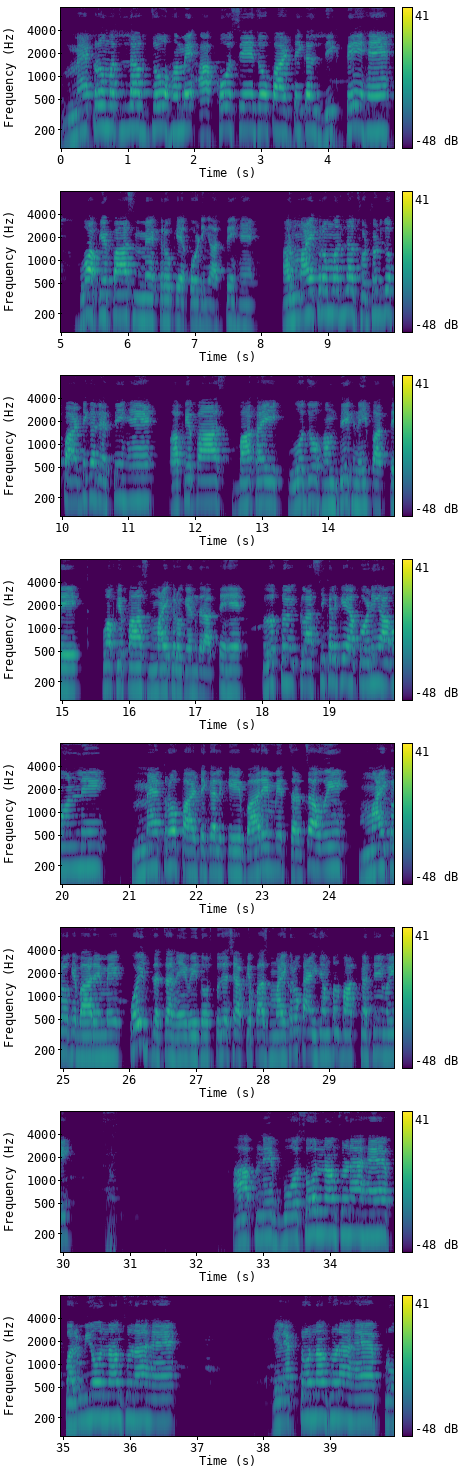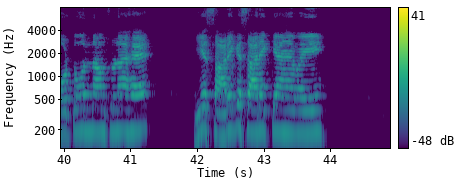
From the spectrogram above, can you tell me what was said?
मैक्रो मतलब जो हमें आँखों से जो पार्टिकल दिखते हैं, वो आपके पास मैक्रो के अकॉर्डिंग आते हैं। और माइक्रो मतलब छोटे छोटे जो पार्टिकल रहते हैं, आपके पास बात आई वो जो हम देख नहीं पाते, वो आपके पास माइक्रो के अंदर आते हैं। तो दोस्तों क्लासिकल के अकॉर्डिंग ओनली मैक्रो पार्टिकल के बारे में चर्चा हुई। माइक्रो के बारे में कोई चर्चा नहीं हुई दोस्तों, जैसे आपके पास माइक्रो का एग्जांपल बात करते हैं भाई। आपने बोसोन नाम सुना है, फर्मियोन नाम सुना है, इलेक्ट्रॉन नाम सुना है, प्रोटोन नाम सुना है। ये सारे के सारे क्या हैं भाई?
